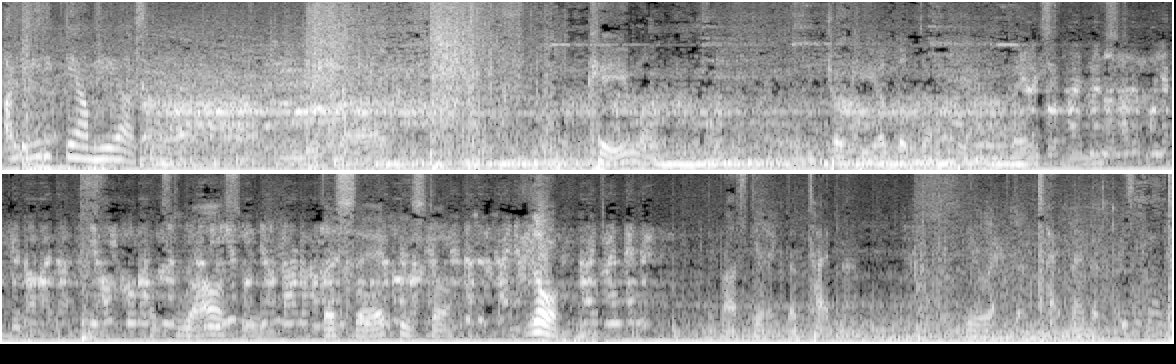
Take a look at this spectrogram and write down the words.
Erledigt der am Hers. Okay, Mann. Ich okay, aber dann Kannst du aussehen. Das Sepp ist da. So. Was, Direktor Tideman? Direktor Tideman, wer bist du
